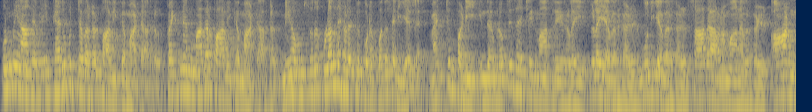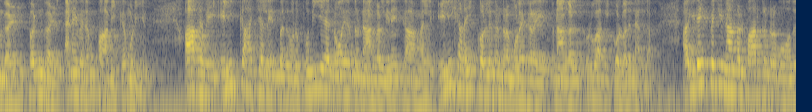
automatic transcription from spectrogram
உண்மையாகவே கருவுற்றவர்கள் பாவிக்க மாட்டார்கள். பிரெக்னன்ட் மதர் பாவிக்க மாட்டார்கள். மிகவும் சிறு குழந்தைகளுக்கு கொடுப்பது சரியல்ல. மற்றும்படி இந்த ரொக்சிசைக்ளின் மாத்திரைகளை இளையவர்கள் முதியவர்கள் சாதாரணமானவர்கள் ஆண்கள் பெண்கள் அனைவரும் பாவிக்க முடியும். ஆகவே எலிக்காய்ச்சல் என்பது ஒரு புதிய நோய் என்று நாங்கள் நினைக்காமல் எலிகளை கொல்லுகின்ற முறைகளை நாங்கள் உருவாக்கிக் கொள்வது நல்லம். இதை பற்றி நாங்கள் பார்க்கின்ற போது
